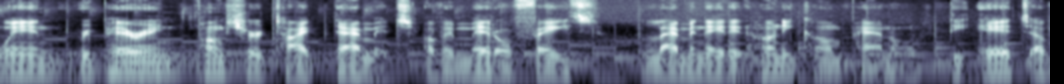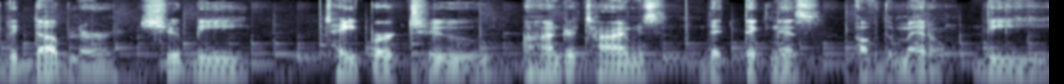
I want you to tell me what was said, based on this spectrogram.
When repairing puncture type damage of a metal face laminated honeycomb panel, the edge of the doubler should be tapered to 100 times the thickness of the metal. The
